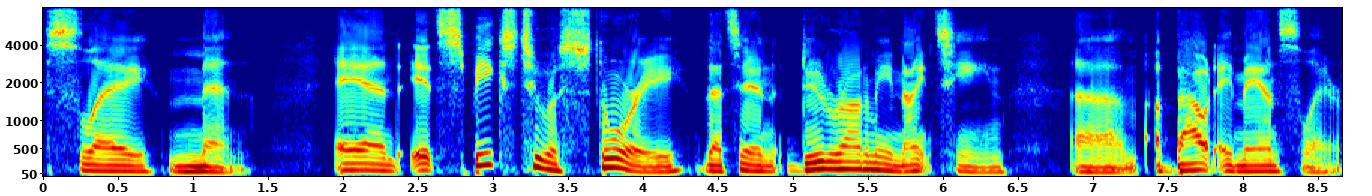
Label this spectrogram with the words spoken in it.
slay men. And it speaks to a story that's in Deuteronomy 19 um, about a manslayer.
